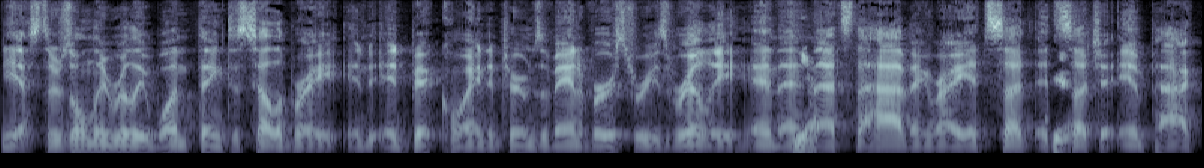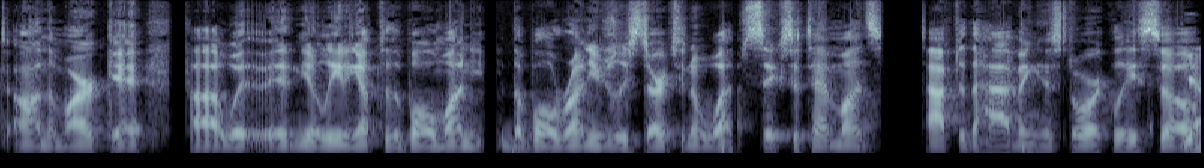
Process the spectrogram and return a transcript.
Yes, there's only really one thing to celebrate in, in Bitcoin in terms of anniversaries, really, and then yeah. that's the halving, right? It's such it's yeah. such an impact on the market. Uh, with you know, leading up to the bull run, the bull run usually starts, you know, what six to ten months after the halving historically. So yeah.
